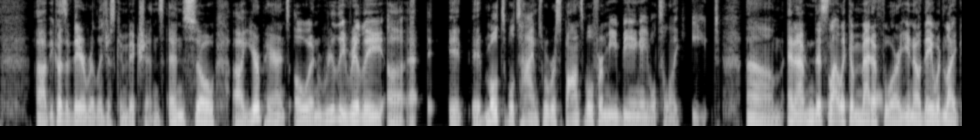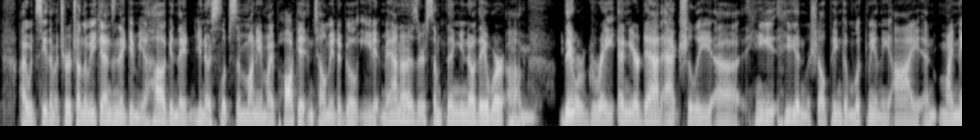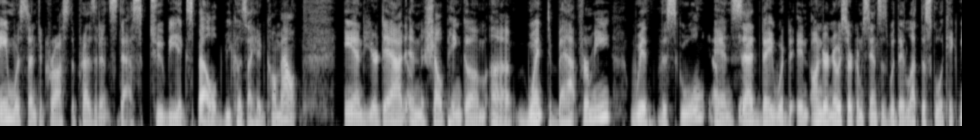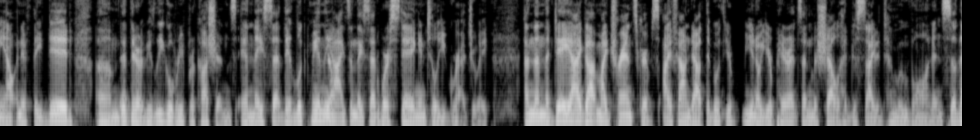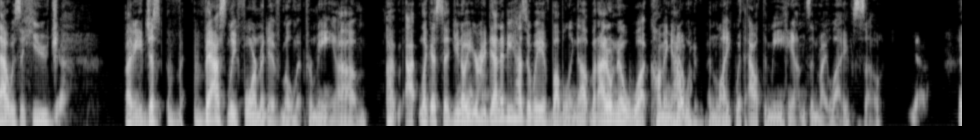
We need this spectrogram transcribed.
uh, because of their religious convictions. And so uh, your parents, Owen, really, really uh, it, it multiple times were responsible for me being able to like eat. Um, and I'm that's not like a metaphor, you know. They would like I would see them at church on the weekends and they would give me a hug and they'd you know slip some money in my pocket and tell me to go eat at Mana's or something. You know, they were um, Mhm. They Yeah. were great and your dad actually uh he he and michelle pinkham looked me in the eye and my name was sent across the president's desk to be expelled because i had come out and your dad Yep. and michelle pinkham uh went to bat for me with the school Yep, and yep. said they would in under no circumstances would they let the school kick me out and if they did um that there would be legal repercussions and they said they looked me in the eyes and they said we're staying until you graduate and then the day I got my transcripts, I found out that both your, you know, your parents and Michelle had decided to move on, and so that was a huge. I mean, just v- vastly formative moment for me. Um, I, I, like I said, you know, Yeah. your identity has a way of bubbling up, but I don't know what coming out Yep. would have been like without the me hands in my life. So, yeah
